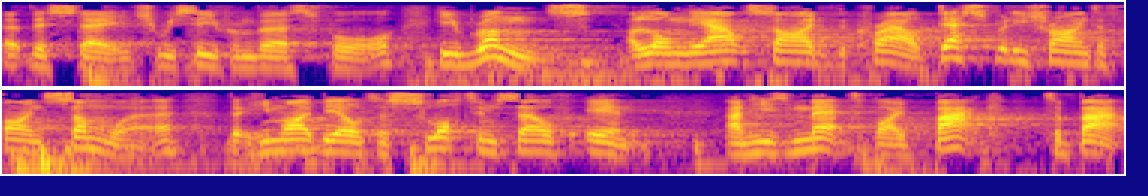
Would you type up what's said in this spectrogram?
at this stage, we see from verse 4. He runs along the outside of the crowd, desperately trying to find somewhere that he might be able to slot himself in. And he's met by back to back,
